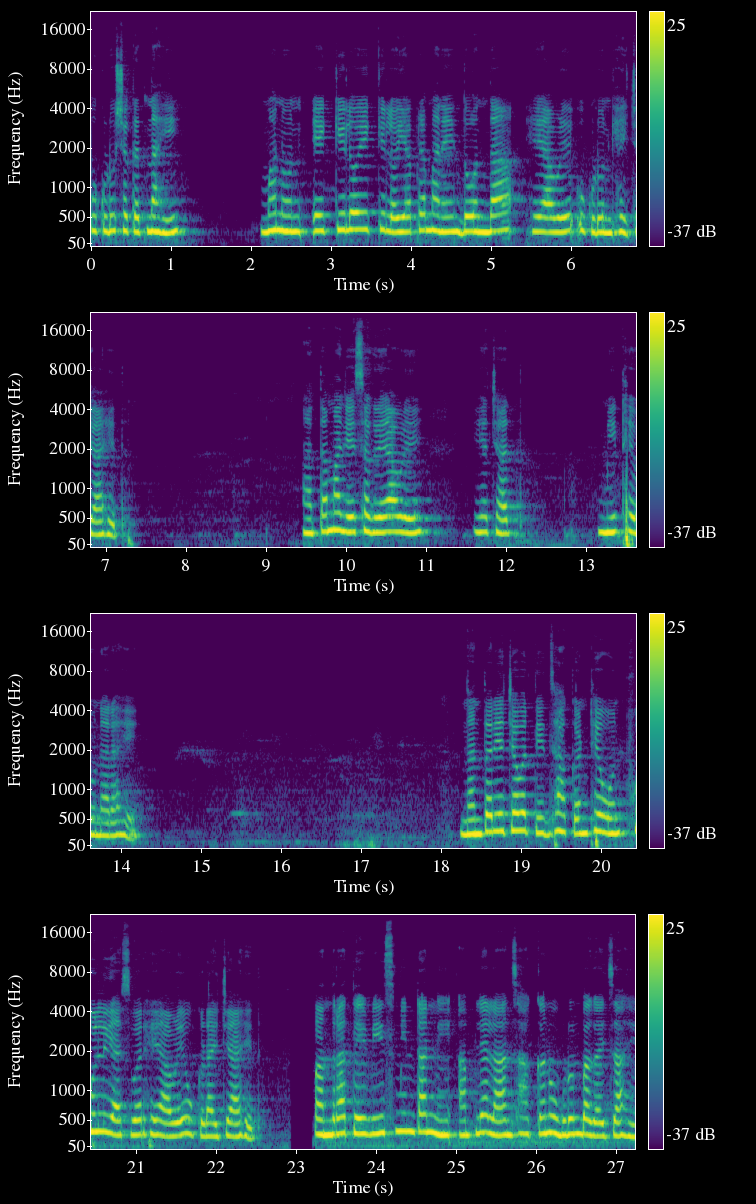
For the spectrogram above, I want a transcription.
उकडू शकत नाही. म्हणून एक किलो एक किलो याप्रमाणे दोनदा हे आवळे उकडून घ्यायचे आहेत. आता माझे सगळे आवळे याच्यात मी ठेवणार आहे. नंतर याच्यावरती झाकण ठेवून फुल गॅसवर हे आवळे उकडायचे आहेत. पंधरा ते वीस मिनिटांनी आपल्याला झाकण उघडून बघायचं आहे.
